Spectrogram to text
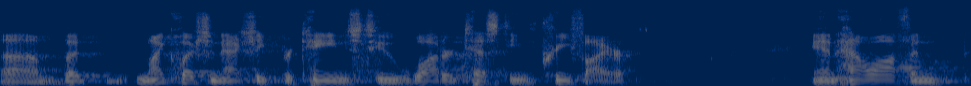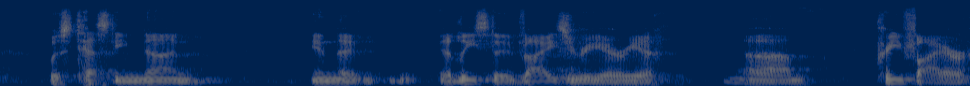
Um, But my question actually pertains to water testing pre-fire. And how often was testing done in the, at least the advisory area, um, pre-fire?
